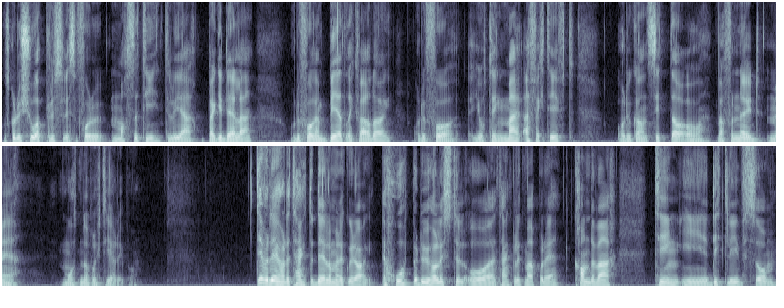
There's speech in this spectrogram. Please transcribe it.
Og skal du se at plutselig så får du masse tid til å gjøre begge deler. Og du får en bedre hverdag, og du får gjort ting mer effektivt. Og du kan sitte og være fornøyd med måten du har brukt tida di på. Det var det jeg hadde tenkt å dele med dere i dag. Jeg håper du har lyst til å tenke litt mer på det. Kan det være ting i ditt liv som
